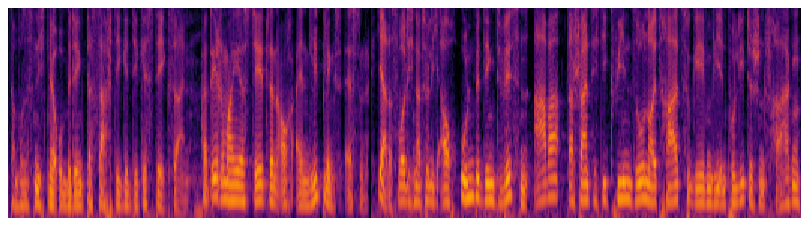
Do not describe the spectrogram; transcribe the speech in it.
da muss es nicht mehr unbedingt das saftige, dicke Steak sein. Hat Ihre Majestät denn auch ein Lieblingsessen? Ja, das wollte ich natürlich auch unbedingt wissen, aber da scheint sich die Queen so neutral zu geben wie in politischen Fragen.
